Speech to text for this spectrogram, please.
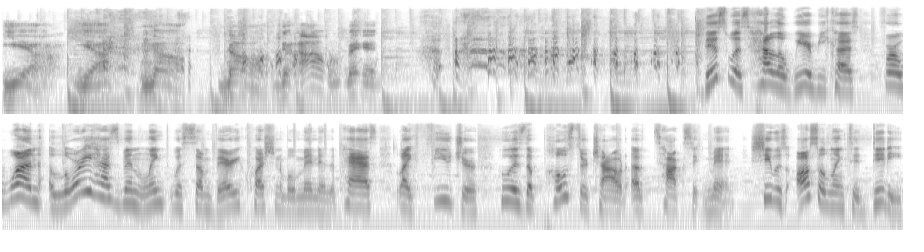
yeah, yeah, no, no, oh man. this was hella weird because for one, Lori has been linked with some very questionable men in the past, like Future, who is the poster child of toxic men. She was also linked to Diddy,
